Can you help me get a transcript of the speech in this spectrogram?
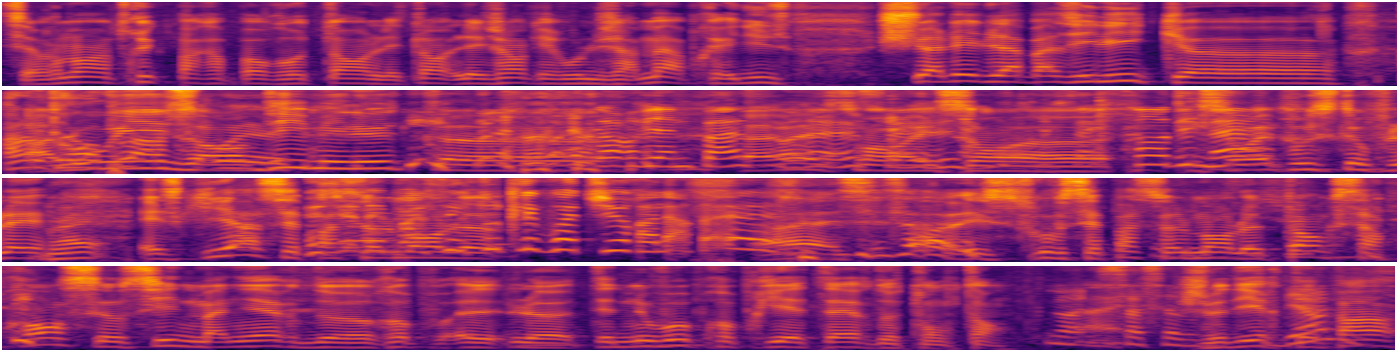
c'est vraiment un truc par rapport au temps. Les, temps, les gens qui roulent jamais, après ils disent Je suis allé de la basilique euh, À la à Grand Louise Place, en ouais. 10 minutes. euh, Ils ne reviennent pas. bah ouais, ils sont, c'est- ils sont, euh, ils sont époustouflés. Ouais. Et ce qu'il y a, c'est pas seulement dépassé le. toutes les voitures à l'arrêt. Ouais, c'est ça. Et je trouve que c'est pas seulement le temps que ça prend, c'est aussi une manière de. euh, le- T'es de nouveau propriétaire de ton temps. Ouais, ça, ça Je veux dire, t'es pas.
